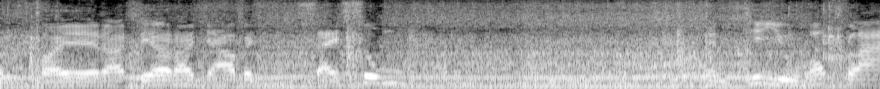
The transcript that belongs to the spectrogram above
ส่วนคอยเราเดี๋ยวเราจะเอาไปใส่ซุ้มเป็นที่อยู่ของปลา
